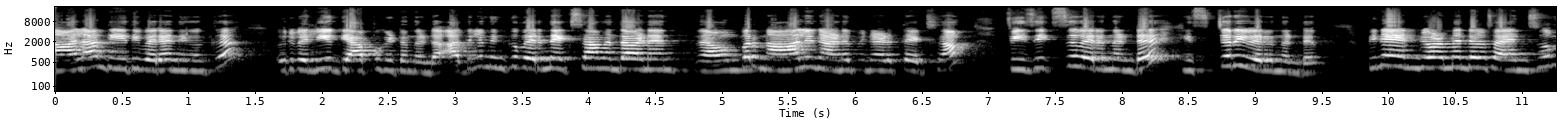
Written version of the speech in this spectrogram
നാലാം തീയതി വരെ നിങ്ങൾക്ക് ഒരു വലിയ ഗ്യാപ്പ് കിട്ടുന്നുണ്ട്. അതിൽ നിങ്ങൾക്ക് വരുന്ന എക്സാം എന്താണ്? നവംബർ നാലിനാണ് പിന്നെ അടുത്ത എക്സാം ഫിസിക്സ് വരുന്നുണ്ട്. ഹിസ്റ്ററി വരുന്നുണ്ട്. പിന്നെ എൻവയോൺമെന്റൽ സയൻസും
